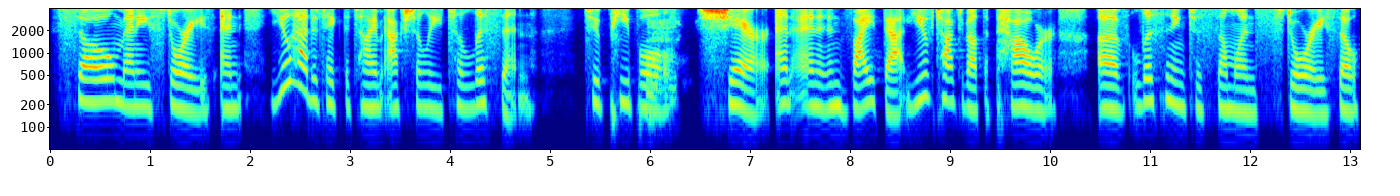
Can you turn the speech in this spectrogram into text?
so many stories and you had to take the time actually to listen to people mm-hmm. share and, and invite that. You've talked about the power of listening to someone's story. So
